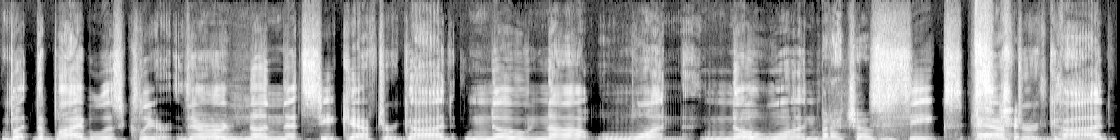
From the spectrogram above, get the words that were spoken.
But the Bible is clear. There are Mm. none that seek after God. No, not one. No one But I chose Him. seeks after God.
